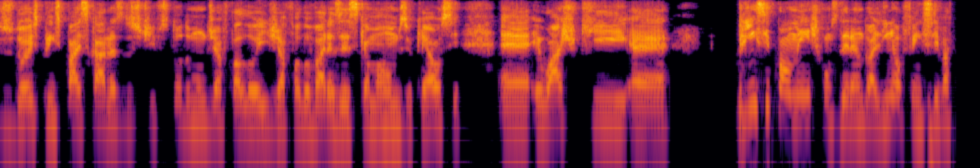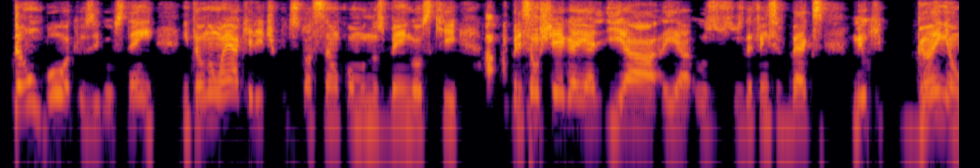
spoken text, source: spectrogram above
dos dois principais caras dos Chiefs, todo mundo já falou e já falou várias vezes que é o Mahomes e o Kelsey. É, eu acho que é, principalmente considerando a linha ofensiva tão boa que os Eagles têm, então não é aquele tipo de situação como nos Bengals que a, pressão chega e, a, e, a, e os, os, defensive backs meio que ganham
